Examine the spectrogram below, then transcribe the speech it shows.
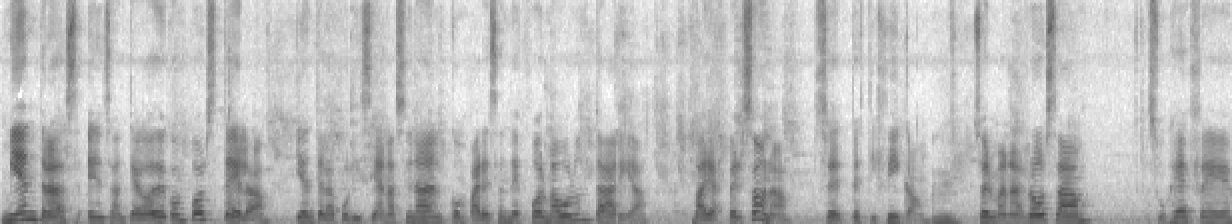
Mientras, en Santiago de Compostela y ante la Policía Nacional comparecen de forma voluntaria varias personas, se testifican. Mm. Su hermana Rosa, su jefe.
